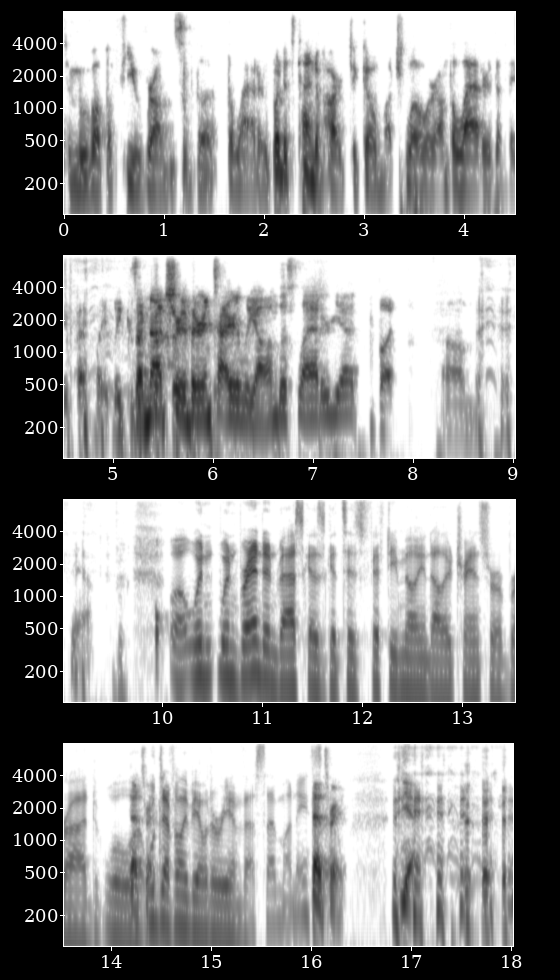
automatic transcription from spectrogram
to move up a few rungs of the the ladder, but it's kind of hard to go much lower on the ladder than they've been lately because I'm not sure they're entirely on this ladder yet. But um, yeah. well, when when Brandon Vazquez gets his fifty million dollar transfer abroad, we'll uh, right. we'll definitely be able to reinvest that money. That's so. right. Yeah.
